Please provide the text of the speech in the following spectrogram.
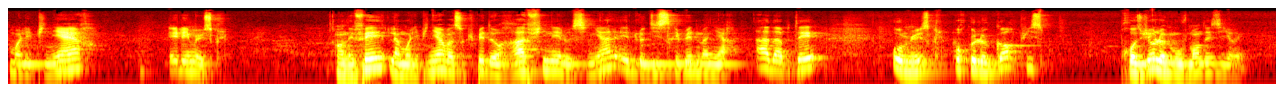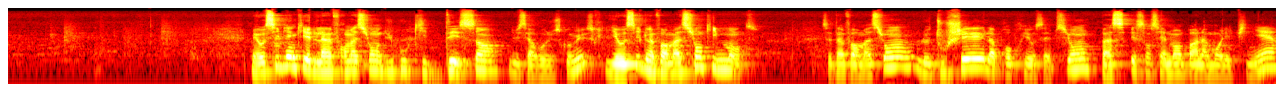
Moelle épinière et les muscles. En effet, la moelle épinière va s'occuper de raffiner le signal et de le distribuer de manière adaptée aux muscles pour que le corps puisse produire le mouvement désiré. Mais aussi bien qu'il y ait de l'information du coup qui descend du cerveau jusqu'au muscle, il y a aussi de l'information qui monte. Cette information, le toucher, la proprioception, passe essentiellement par la moelle épinière.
